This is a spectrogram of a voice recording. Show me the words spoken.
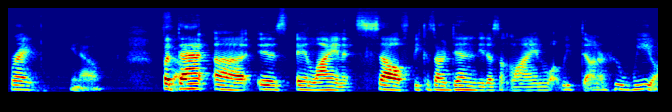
Right. You know. But So, that uh, is a lie in itself because our identity doesn't lie in what we've done or who we are.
